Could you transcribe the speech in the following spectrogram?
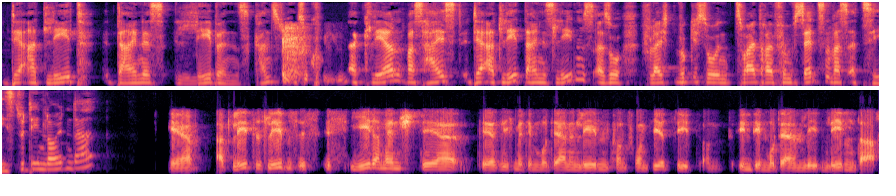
der Athlet deines Lebens. Kannst du uns erklären, was heißt der Athlet deines Lebens? Also vielleicht wirklich so in zwei, drei, fünf Sätzen. Was erzählst du den Leuten da? Ja, Athlet des Lebens ist, ist jeder Mensch, der, der sich mit dem modernen Leben konfrontiert sieht und in dem modernen Leben leben darf.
